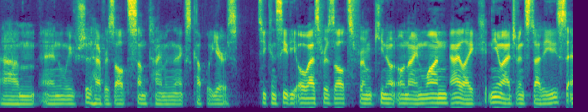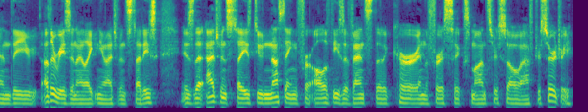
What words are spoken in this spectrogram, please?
um, and we should have results sometime in the next couple of years. So you can see the OS results from Keynote 091. I like neoadjuvant studies, and the other reason I like neoadjuvant studies is that adjuvant studies do nothing for all of these events that occur in the first six months or so after surgery.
